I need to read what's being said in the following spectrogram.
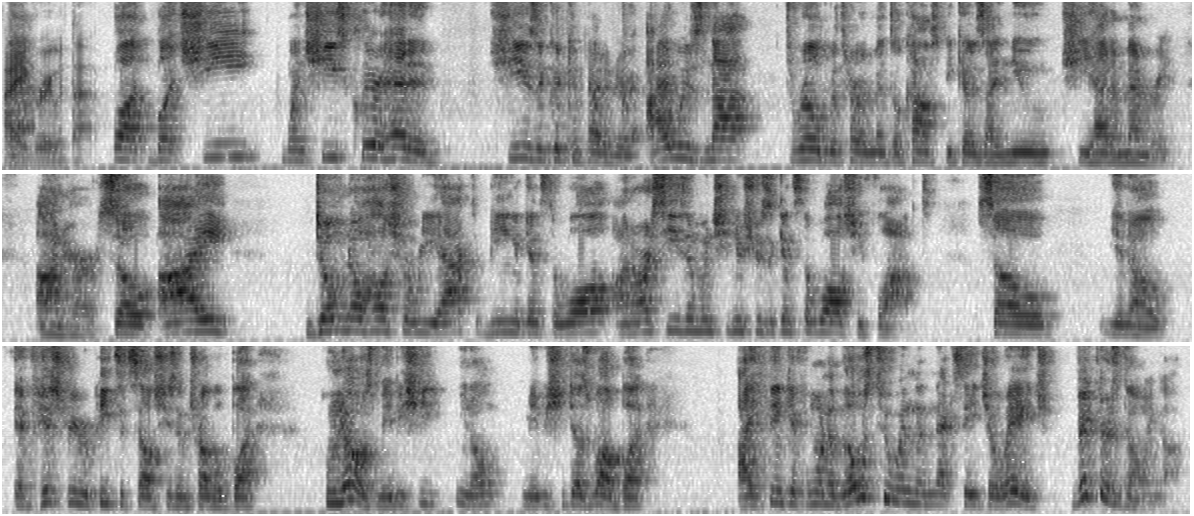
I agree with that. But but she when she's clear headed, she is a good competitor. I was not thrilled with her in mental comps because I knew she had a memory on her. So I don't know how she'll react being against the wall. On our season when she knew she was against the wall, she flopped. So, you know, if history repeats itself, she's in trouble. But who knows? Maybe she, you know, maybe she does well. But I think if one of those two win the next HOH, Victor's going up.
